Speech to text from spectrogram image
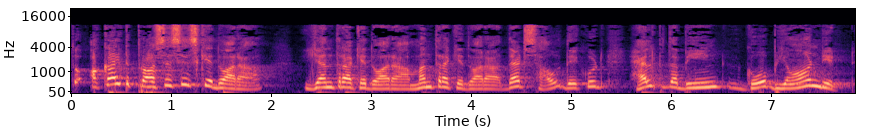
तो अकल्ट प्रोसेसेस के द्वारा, यंत्र के द्वारा, मंत्र के द्वारा that's how they could help the being go beyond it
